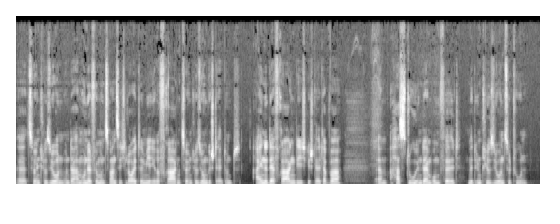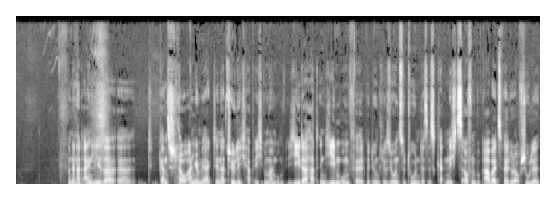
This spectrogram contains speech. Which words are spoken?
äh, zur Inklusion. Und da haben 125 Leute mir ihre Fragen zur Inklusion gestellt. Und eine der Fragen, die ich gestellt habe, war, ähm, hast du in deinem Umfeld mit Inklusion zu tun? Und dann hat ein Leser äh, ganz schlau angemerkt, ja natürlich habe ich in meinem um jeder hat in jedem Umfeld mit Inklusion zu tun. Das ist nichts auf dem Arbeitsfeld oder auf Schule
